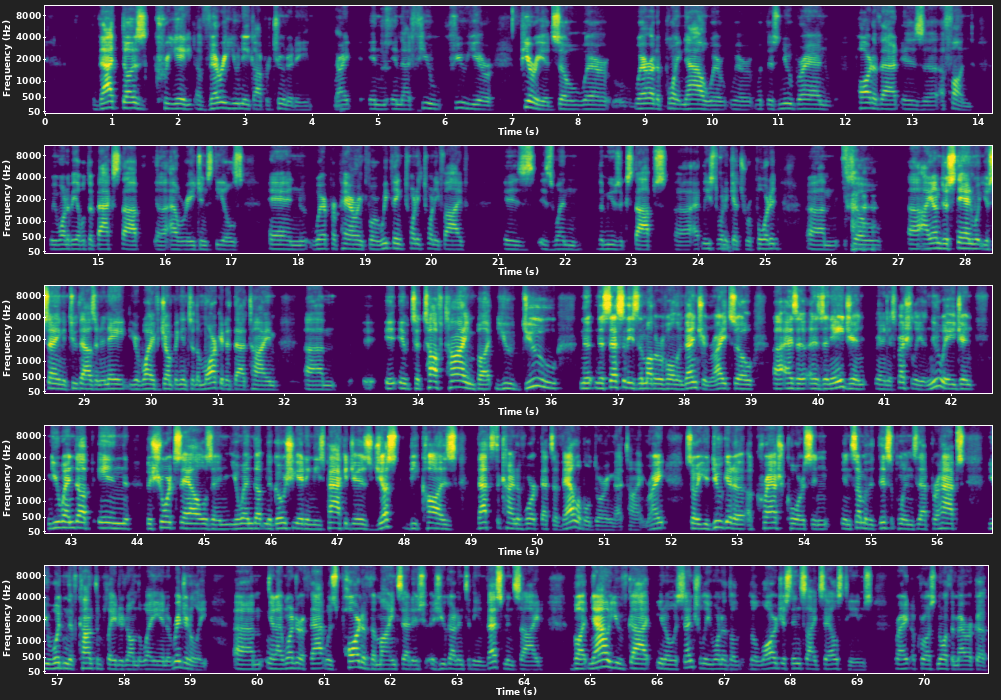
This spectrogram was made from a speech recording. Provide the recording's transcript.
that does create a very unique opportunity, right? In in that few few year period. So we're we're at a point now where we're with this new brand. Part of that is a, a fund. We want to be able to backstop uh, our agents' deals, and we're preparing for. We think 2025 is is when the music stops, uh, at least when it gets reported. Um, so. Uh, I understand what you're saying. In 2008, your wife jumping into the market at that time, um, it, it's a tough time, but you do necessity is the mother of all invention, right? So uh, as a as an agent, and especially a new agent, you end up in the short sales and you end up negotiating these packages just because that's the kind of work that's available during that time, right? So you do get a, a crash course in in some of the disciplines that perhaps you wouldn't have contemplated on the way in originally. Um, and I wonder if that was part of the mindset as, as you got into the investment side. But now you've got, you know, essentially one of the, the largest inside sales teams, right, across North America.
